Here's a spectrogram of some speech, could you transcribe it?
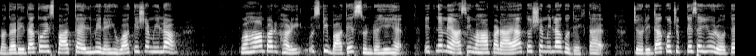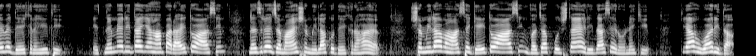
मगर रिदा को इस बात का इल्म ही नहीं हुआ कि शमीला वहाँ पर खड़ी उसकी बातें सुन रही है। इतने में आसिम वहाँ पर आया तो शमीला को देखता है, जो रिदा को चुपके से यूँ रोते हुए देख रही थी। इतने में रिदा यहाँ पर आई तो आसिम नज़रें जमाए शमीला को देख रहा है। शमीला वहाँ से गई तो आसिम वजह पूछता है रिदा से रोने की। क्या हुआ रिदा?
